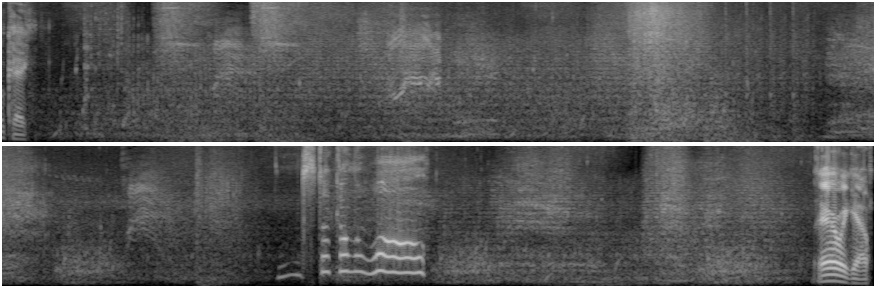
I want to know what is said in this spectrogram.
Okay. Stuck on the wall. There we go.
